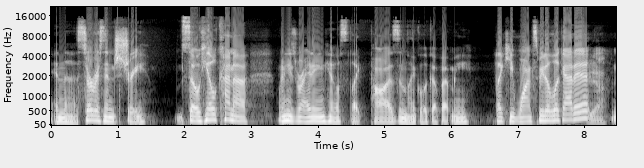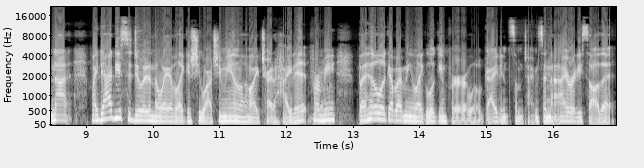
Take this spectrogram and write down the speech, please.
in the service industry. So he'll kind of when he's writing, he'll like pause and like look up at me. Like he wants me to look at it. Yeah. Not my dad used to do it in the way of like, is she watching me and like try to hide it from me? But he'll look up at me like looking for a little guidance sometimes. And I already saw that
